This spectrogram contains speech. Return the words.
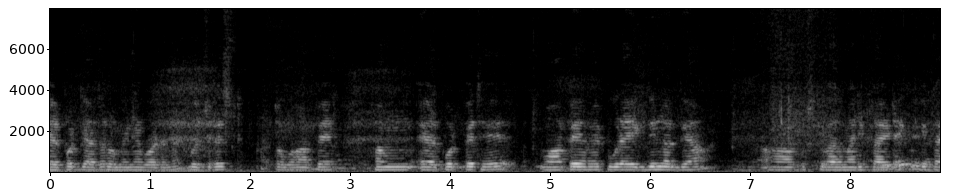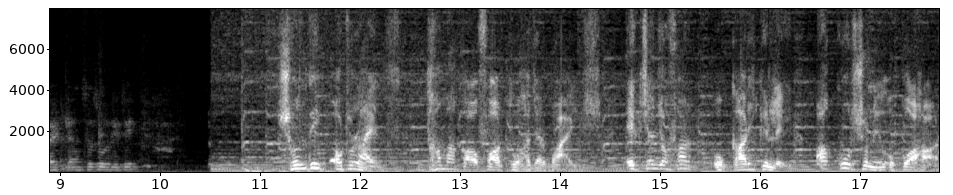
एयरपोर्ट गया था रोमानिया बॉर्डर में बुचरिस्ट तो वहाँ पे हम एयरपोर्ट पे थे वहाँ पे हमें पूरा एक दिन लग गया हाँ, उसके बाद हमारी फ्लाइट है क्योंकि फ्लाइट कैंसिल हो रही थी সন্দীপ অটোলাইন্স ধামাকা অফার দু এক্সচেঞ্জ অফার ও গাড়ি কিনলে আকর্ষণীয় উপহার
